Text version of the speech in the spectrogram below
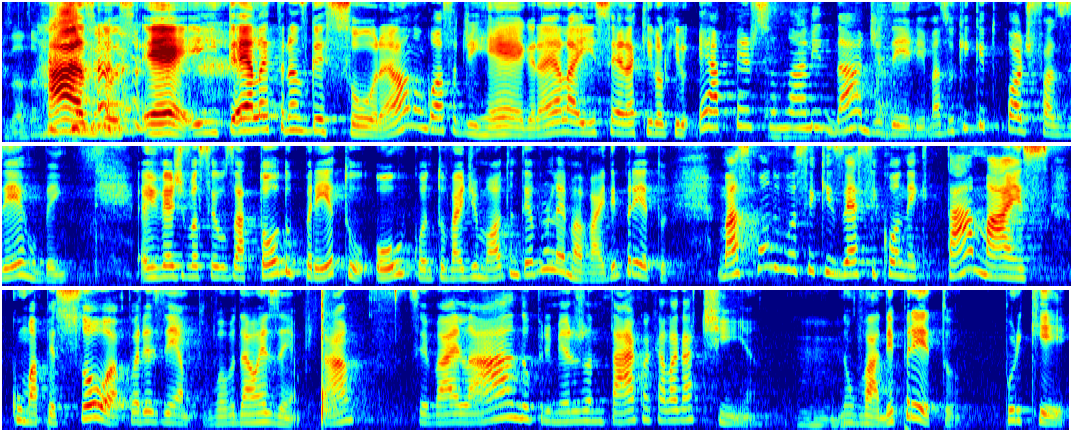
Exatamente. Rasgos, é. E ela é transgressora, ela não gosta de regra, ela isso, era aquilo, aquilo. É a personalidade dele. Mas o que, que tu pode fazer, Rubem? Ao invés de você usar todo preto, ou quando tu vai de moto, não tem problema, vai de preto. Mas quando você quiser se conectar mais com uma pessoa, por exemplo, vou dar um exemplo, tá? Você vai lá no primeiro jantar com aquela gatinha. Uhum. Não vá de preto. Por quê?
